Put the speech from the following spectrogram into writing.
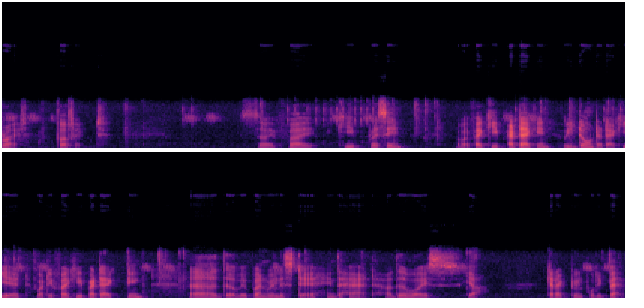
Right perfect. So if I keep pressing or if I keep attacking we don't attack yet but if I keep attacking uh, the weapon will stay in the hand. Otherwise yeah character will put it back.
